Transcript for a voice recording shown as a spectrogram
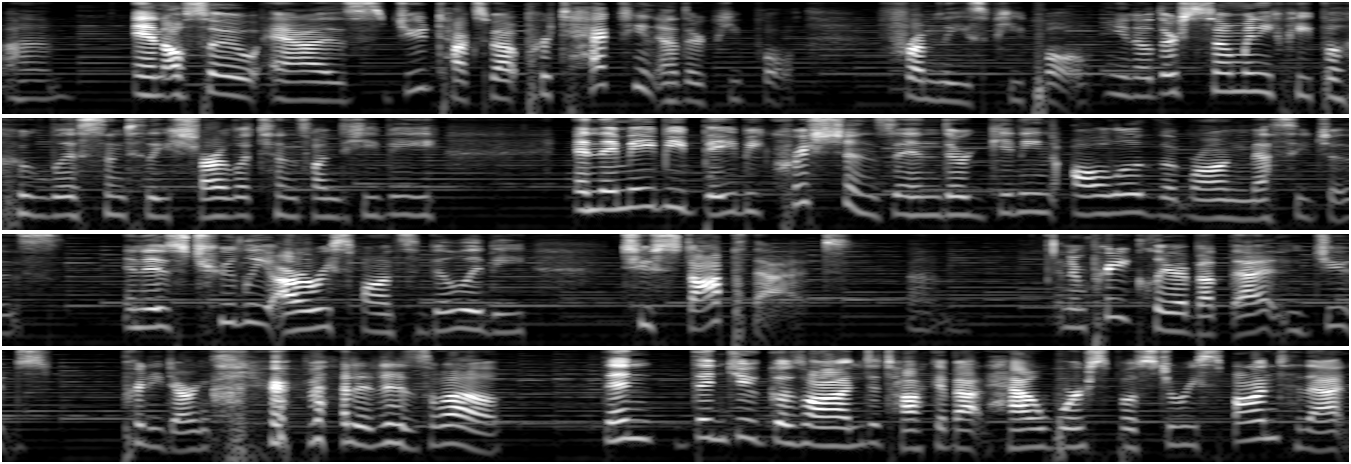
Um, and also, as Jude talks about, protecting other people from these people. You know, there's so many people who listen to these charlatans on TV, and they may be baby Christians and they're getting all of the wrong messages. And it is truly our responsibility to stop that. Um, and I'm pretty clear about that, and Jude's pretty darn clear about it as well. Then, then Jude goes on to talk about how we're supposed to respond to that,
